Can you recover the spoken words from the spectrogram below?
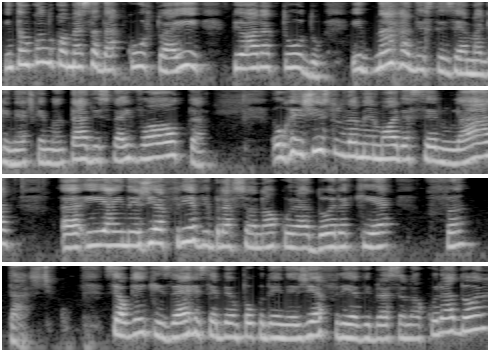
Então, quando começa a dar curto aí, piora tudo. E na radiestesia magnética imantada, isso daí volta. O registro da memória celular uh, e a energia fria vibracional curadora, que é fantástico. Se alguém quiser receber um pouco de energia fria vibracional curadora,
